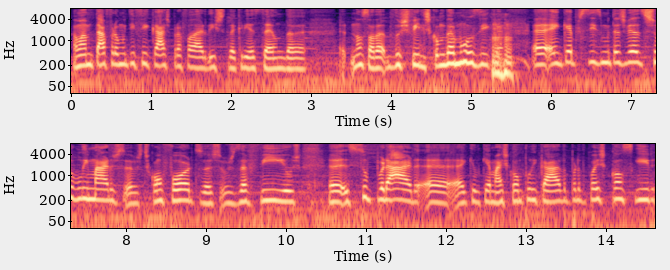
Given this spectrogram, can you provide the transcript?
é uma metáfora muito eficaz para falar disto da criação da não só da, dos filhos como da música, uhum. uh, em que é preciso muitas vezes sublimar os, os desconfortos, os, os desafios, uh, superar uh, aquilo que é mais complicado para depois conseguir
